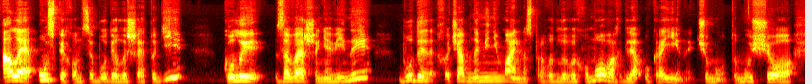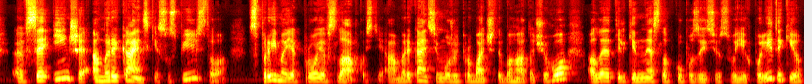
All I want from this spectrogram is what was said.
Але успіхом це буде лише тоді, коли завершення війни буде хоча б на мінімально справедливих умовах для України. Чому? Тому що е, все інше американське суспільство сприйме як прояв слабкості. А американці можуть пробачити багато чого, але тільки не слабку позицію своїх політиків,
